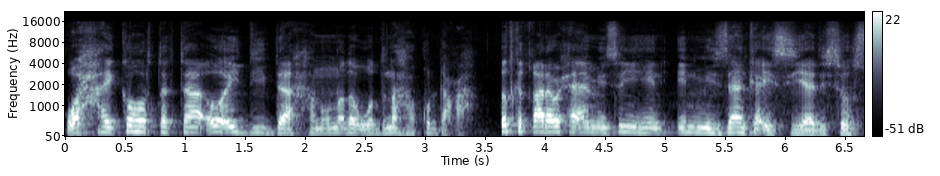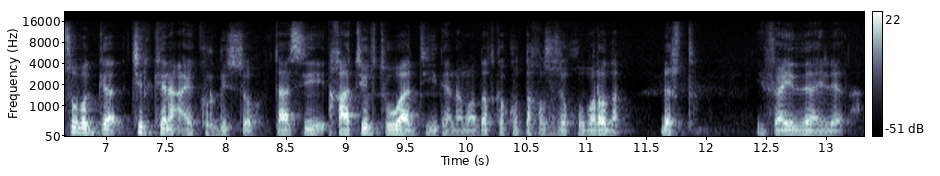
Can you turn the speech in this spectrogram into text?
waxay ka hortagtaa oo ay diidaa xanuunada wadnaha ku dhaca. Dadka qaar waxay aaminsan yihiin in miisaanka ay siyaadiso subaga jirkana ay kordhiso. Taasi dhakhaatiirtu waa diidaan ama dadka ku takhasusay khubarada dhirta iyo faa-iidada ay leedahay.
